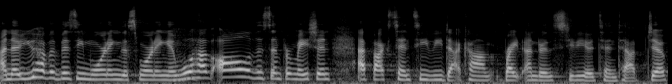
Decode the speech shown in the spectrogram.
I know you have a busy morning this morning, and we'll have all of this information at fox10tv.com right under the Studio 10 tab. Joe?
